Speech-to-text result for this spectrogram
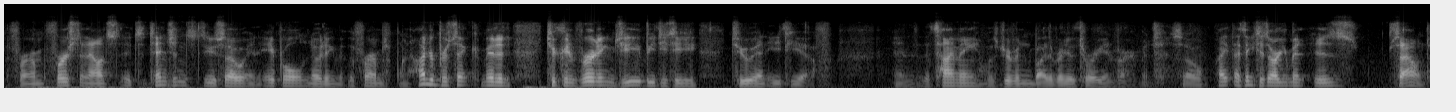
The firm first announced its intentions to do so in April, noting that the firm's 100% committed to converting GBTC to an ETF. And the timing was driven by the regulatory environment. So I, I think his argument is sound.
